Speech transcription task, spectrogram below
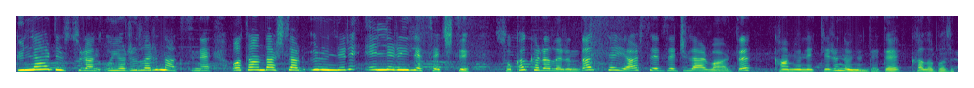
günlerdir süren uyarıların aksine vatandaşlar ürünleri elleriyle seçti. Sokak aralarında seyyar sebzeciler vardı. Kamyonetlerin önünde de kalabalık.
